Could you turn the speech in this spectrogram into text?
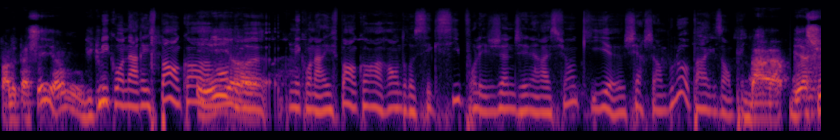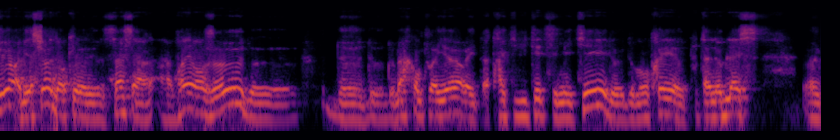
par le passé, hein, du tout. Mais qu'on n'arrive pas encore à rendre, mais qu'on n'arrive pas encore à rendre sexy pour les jeunes générations qui cherchent un boulot, par exemple. Bah, bien sûr, bien sûr. Donc ça, c'est un, un, vrai enjeu de, de, de, de marque employeur et d'attractivité de ces métiers, de, de montrer toute la noblesse euh,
